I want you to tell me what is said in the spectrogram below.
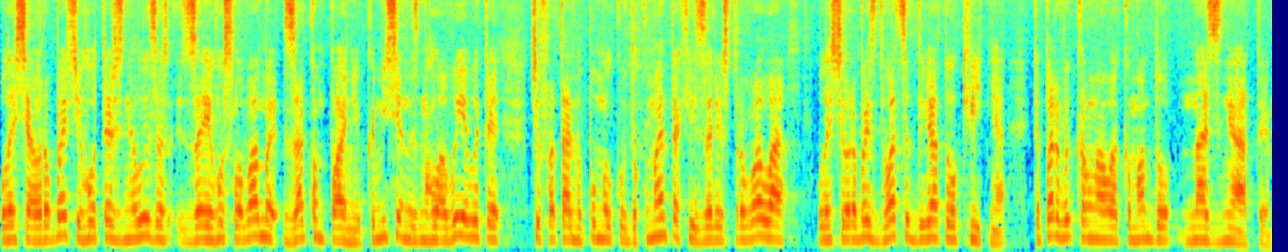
Леся Оробець, його теж зняли за, за його словами за компанію. Комісія не змогла виявити цю фатальну помилку в документах і зареєструвала Лесю Оробець 29 квітня. Тепер виконала команду на зняти.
